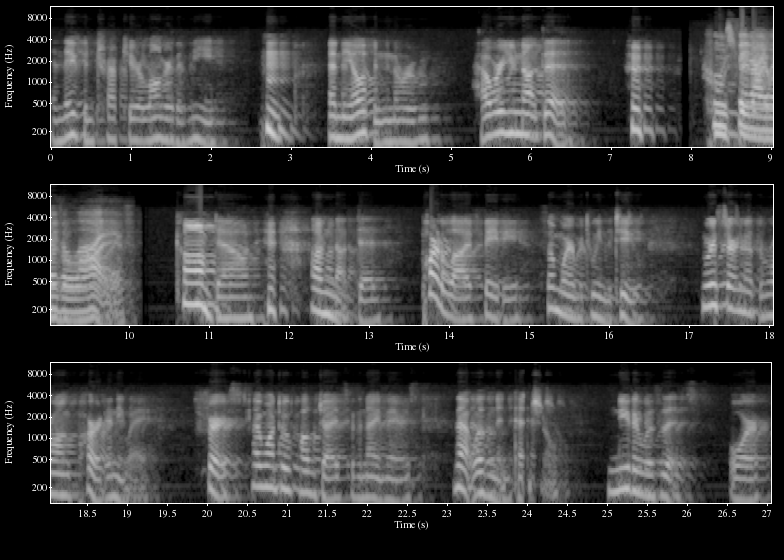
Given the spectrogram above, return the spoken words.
And they've been trapped here longer than me. Hmm, and the elephant in the room. How are you not dead? Who said I was alive? Calm down. I'm not dead. Part alive, baby. Somewhere between the two. We're starting at the wrong part anyway. First, I want to apologize for the nightmares. That wasn't intentional. Neither was this. Or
